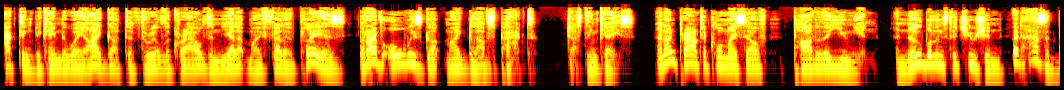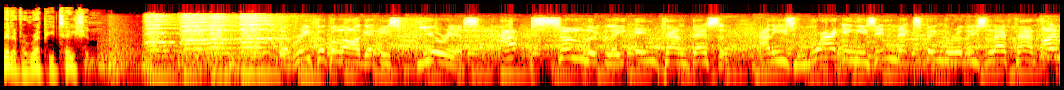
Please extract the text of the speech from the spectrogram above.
acting became the way I got to thrill the crowds and yell at my fellow players, but I've always got my gloves packed, just in case. And I'm proud to call myself part of the union, a noble institution that has a bit of a reputation. Arrizabalaga is furious, absolutely incandescent, and he's wagging his index finger of his left hand. I'm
